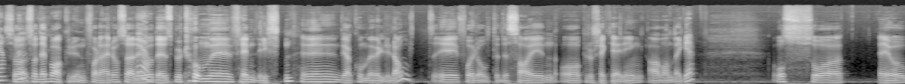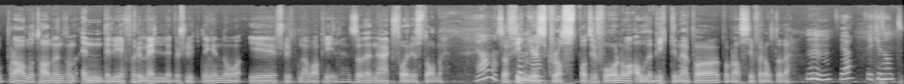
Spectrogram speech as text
ja. så, så, det er bakgrunnen for det her. Og så er det ja. jo det du spurte om, uh, fremdriften. vi har kommet veldig langt i forhold til design og prosjektering av anlegget. Og så er jo planen å ta den sånn endelige formelle beslutningen nå i slutten av april. Så det er nært forestående. Ja, så fingers spennende. crossed på at vi får nå alle brikkene på, på plass i forhold til det. Mm, ja, ikke sant.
